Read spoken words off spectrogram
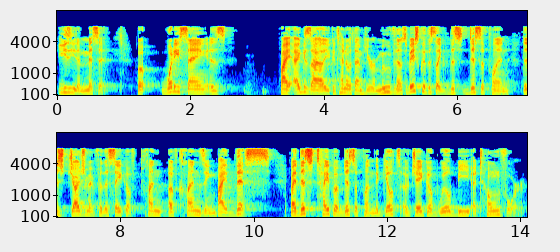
easy to miss it. But what he's saying is by exile, you contend with them, he removed them. So basically this like, this discipline, this judgment for the sake of, of cleansing, by this, by this type of discipline, the guilt of Jacob will be atoned for.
